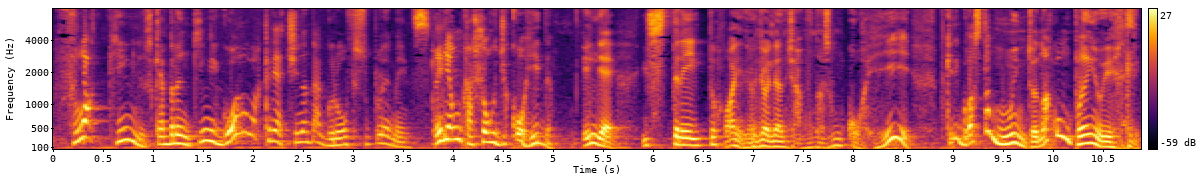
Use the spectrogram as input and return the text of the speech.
Floquinhos, que é branquinho igual a creatina da Growth Suplementos. Ele é um cachorro de corrida. Ele é estreito, olha ele olhando, já, nós vamos correr? Porque ele gosta muito, eu não acompanho ele.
